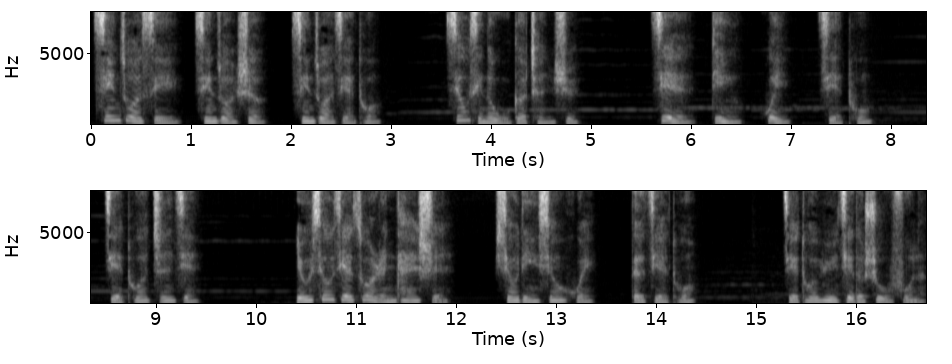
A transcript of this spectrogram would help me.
心作喜，心作摄，心作解脱，修行的五个程序：戒、定、慧、解脱，解脱之戒，由修戒做人开始，修定修慧得解脱，解脱欲界的束缚了。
